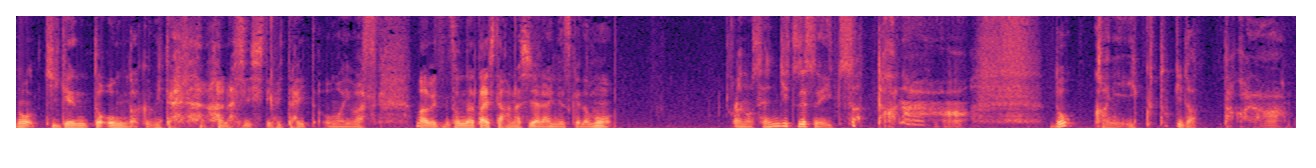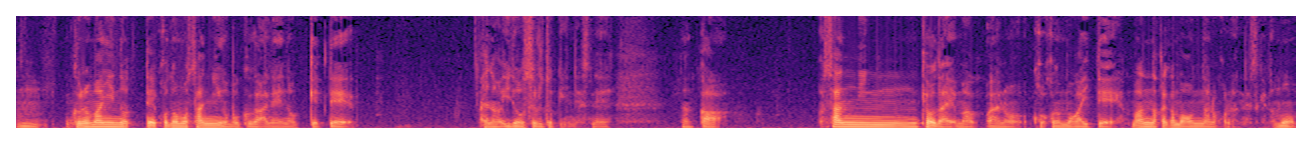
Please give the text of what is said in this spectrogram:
の機嫌と音楽みたいな話してみたいと思います。まあ別にそんな大した話じゃないんですけども、あの先日ですね、いつだったかな？どっかに行く時だったかな？うん。車に乗って子供3人を僕がね、乗っけて、あの移動する時にですねなんか3人兄弟、まあ、あの子供がいて真ん中がまあ女の子なんですけども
